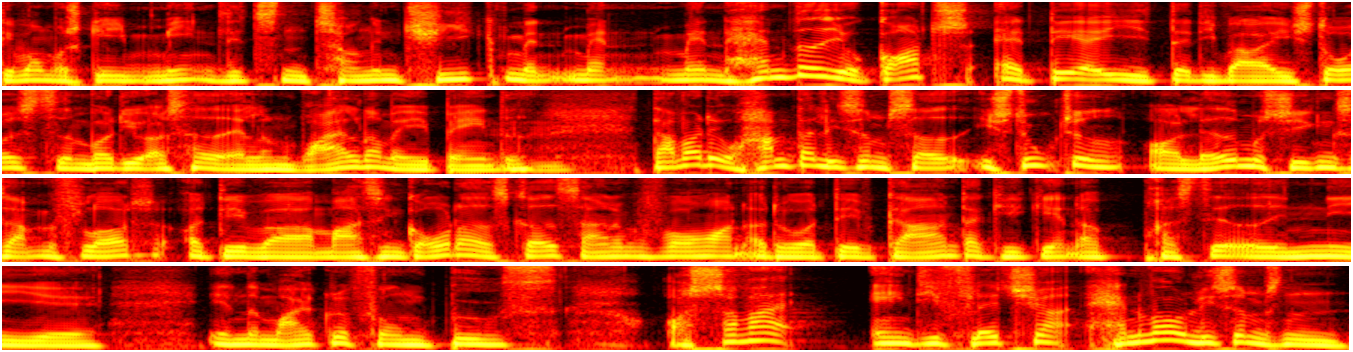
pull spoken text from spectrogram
det var måske ment lidt sådan tongue-in-cheek, men, men, men han ved jo godt, at der i, da de var i storhedstiden, hvor de også havde Alan Wilder med i bandet, mm. der var det jo ham, der ligesom sad i studiet og lavede musikken sammen med Flot, og det var Martin Gård, der havde skrevet sangene på forhånd, og det var Dave Garn, der gik ind og præsterede inde i uh, in the microphone booth. Og så var Andy Fletcher, han var jo ligesom sådan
